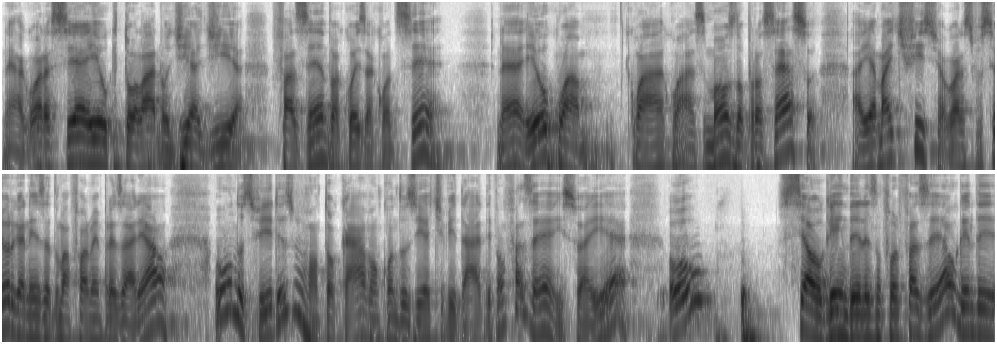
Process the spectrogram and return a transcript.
Né? Agora, se é eu que estou lá no dia a dia fazendo a coisa acontecer, né? eu com, a, com, a, com as mãos no processo, aí é mais difícil. Agora, se você organiza de uma forma empresarial, um dos filhos vão tocar, vão conduzir a atividade e vão fazer. Isso aí é. Ou se alguém deles não for fazer, alguém de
